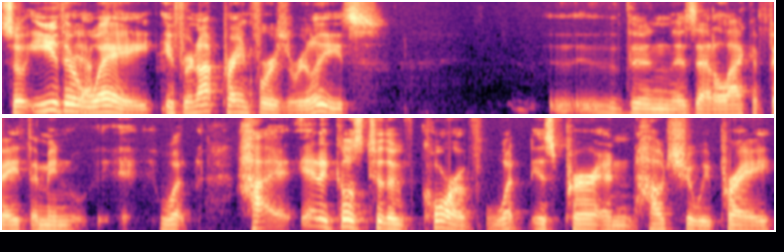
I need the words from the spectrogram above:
So either Yeah. way, if you're not praying for his release, then is that a lack of faith? I mean, what? How, and it goes to the core of what is prayer and how should we pray?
